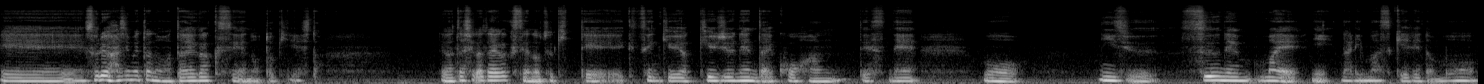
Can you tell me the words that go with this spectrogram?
えー、それを始めたのは大学生の時でした。で私が大学生の時って1990年代後半ですね。もう二十数年前になりますけれども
